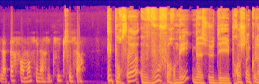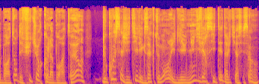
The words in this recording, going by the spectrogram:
La performance énergétique, c'est ça. Et pour ça, vous formez ben, je- des prochains collaborateurs, des futurs collaborateurs. De quoi s'agit-il exactement? Il y a une université Dalkia, c'est ça hein?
